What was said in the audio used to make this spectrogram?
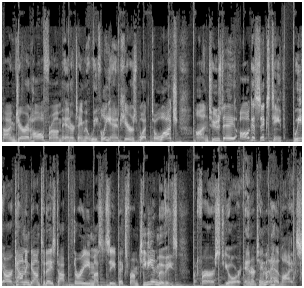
I'm Jared Hall from Entertainment Weekly, and here's what to watch on Tuesday, August 16th. We are counting down today's top three must see picks from TV and movies. But first, your entertainment headlines.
